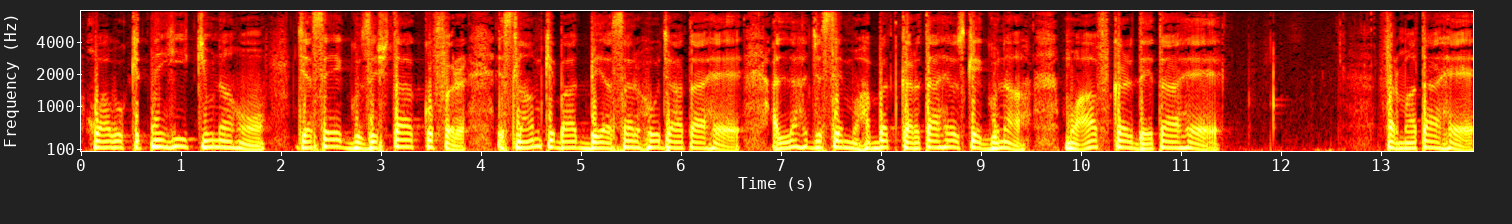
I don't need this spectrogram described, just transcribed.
خواہ وہ کتنے ہی کیوں نہ ہوں، جیسے گزشتہ کفر اسلام کے بعد بے اثر ہو جاتا ہے۔ اللہ جس سے محبت کرتا ہے، اس کے گناہ معاف کر دیتا ہے۔ فرماتا ہے،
